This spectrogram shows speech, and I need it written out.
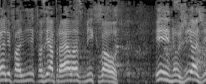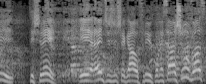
ele fazia, fazia para elas mikvaot. E nos dias de Tishrei, e antes de chegar o frio e começar as chuvas,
